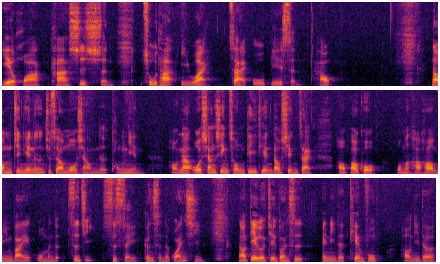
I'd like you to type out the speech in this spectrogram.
耶和华他是神，除他以外再无别神。好，那我们今天呢，就是要默想我们的童年。好，那我相信从第一天到现在，好，包括我们好好明白我们的自己是谁，跟神的关系。然后第二个阶段是。哎，你的天赋，好，你的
